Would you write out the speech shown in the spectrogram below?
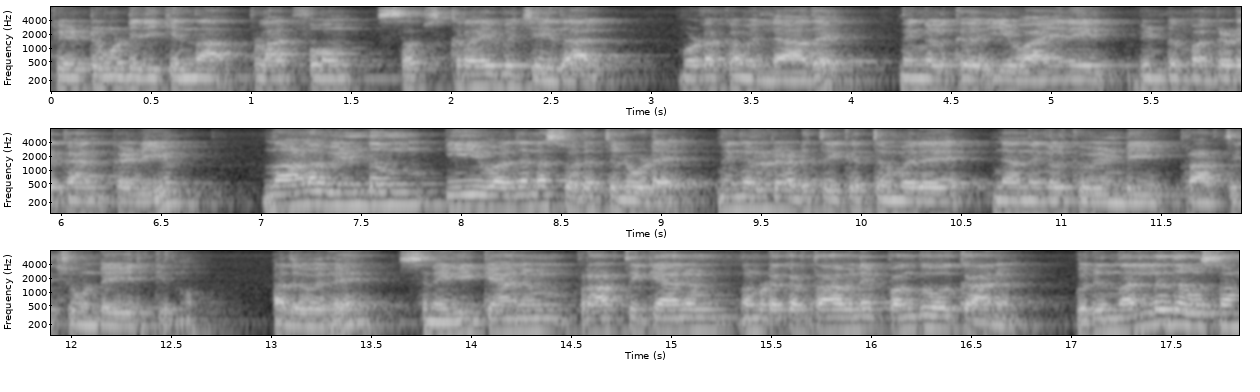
കേട്ടുകൊണ്ടിരിക്കുന്ന പ്ലാറ്റ്ഫോം സബ്സ്ക്രൈബ് ചെയ്താൽ മുടക്കമില്ലാതെ നിങ്ങൾക്ക് ഈ വായനയിൽ വീണ്ടും പങ്കെടുക്കാൻ കഴിയും. നാളെ വീണ്ടും ഈ വചന സ്വരത്തിലൂടെ നിങ്ങളുടെ അടുത്തേക്ക് എത്തും വരെ ഞാൻ നിങ്ങൾക്ക് വേണ്ടി പ്രാർത്ഥിച്ചുകൊണ്ടേയിരിക്കുന്നു. അതുവരെ സ്നേഹിക്കാനും പ്രാർത്ഥിക്കാനും നമ്മുടെ കർത്താവിനെ പങ്കുവെക്കാനും ഒരു നല്ല ദിവസം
